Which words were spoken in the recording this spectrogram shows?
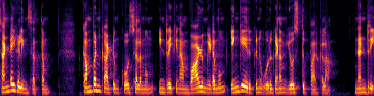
சண்டைகளின் சத்தம். கம்பன் காட்டும் கோசலமும் இன்றைக்கு நாம் வாழும் இடமும் எங்கே இருக்குன்னு ஒரு கணம் யோசித்து பார்க்கலாம். நன்றி.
